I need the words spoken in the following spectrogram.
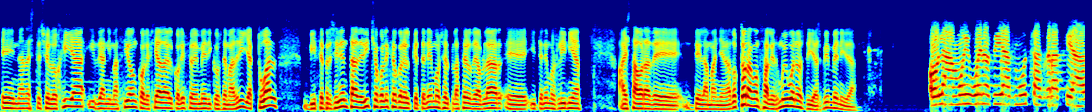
anestesiología y reanimación, colegiada del Colegio de Médicos de Madrid y actual vicepresidenta de dicho colegio con el que tenemos el placer de hablar eh, y tenemos línea a esta hora de la mañana. Doctora González, muy buenos días, bienvenida. Hola, muy buenos días, muchas gracias,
